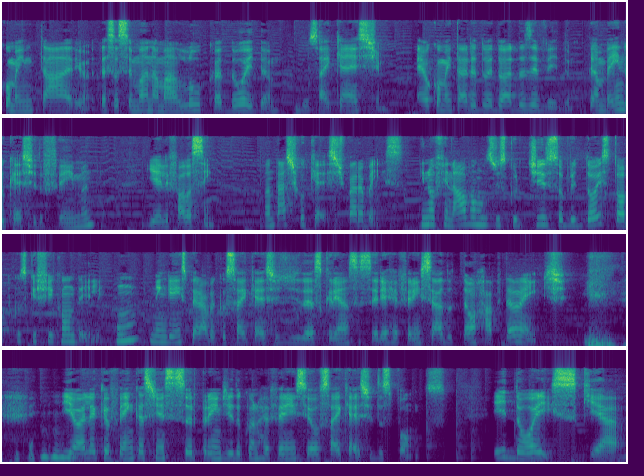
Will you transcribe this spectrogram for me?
comentário dessa semana maluca, doida, do SciCast, é o comentário do Eduardo Azevedo, também do cast do Feynman, e ele fala assim: Fantástico cast, parabéns. E no final vamos discutir sobre dois tópicos que ficam dele. Um, ninguém esperava que o SciCast de das crianças seria referenciado tão rapidamente. e olha que o Fencas tinha se surpreendido quando referenciou o SciCast dos pontos. E dois, que é a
